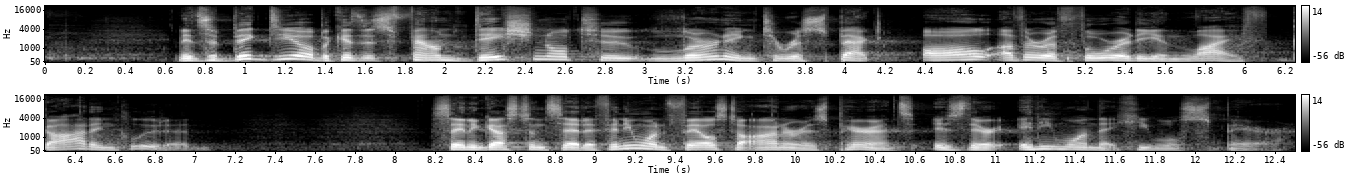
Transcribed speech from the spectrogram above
And it's a big deal because it's foundational to learning to respect all other authority in life, God included. St. Augustine said, If anyone fails to honor his parents, is there anyone that he will spare?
